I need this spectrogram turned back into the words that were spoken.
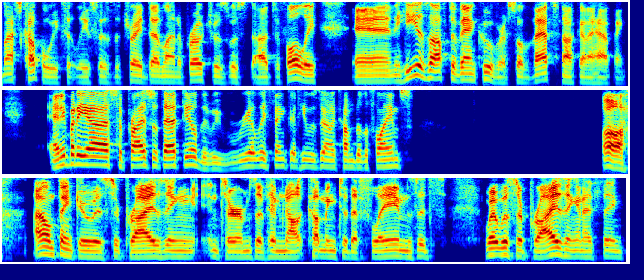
last couple weeks at least as the trade deadline approaches was uh, Toffoli, and he is off to Vancouver, so that's not going to happen. Anybody uh, surprised with that deal? Did we really think that he was going to come to the Flames? Oh, I don't think it was surprising in terms of him not coming to the Flames. It's what was surprising, and I think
